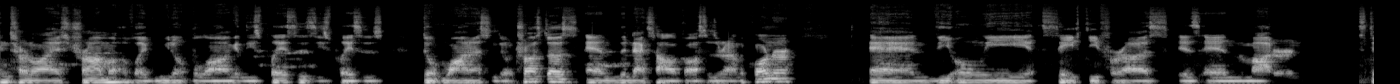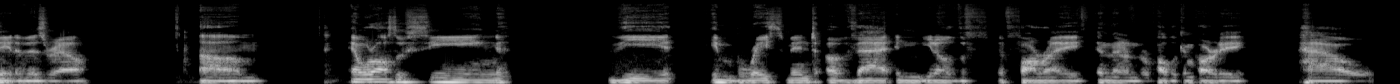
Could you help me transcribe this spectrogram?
internalized trauma of like, we don't belong in these places. These places don't want us and don't trust us. And the next Holocaust is around the corner. And the only safety for us is in the modern state of Israel. Um, and we're also seeing the embracement of that in you know the, the far right and then the Republican Party, how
